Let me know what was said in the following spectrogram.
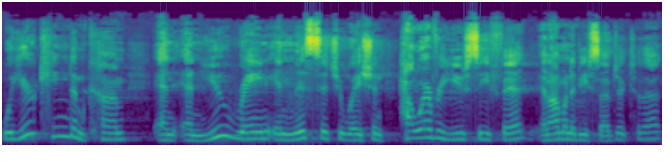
will your kingdom come and, and you reign in this situation however you see fit, and I'm going to be subject to that?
